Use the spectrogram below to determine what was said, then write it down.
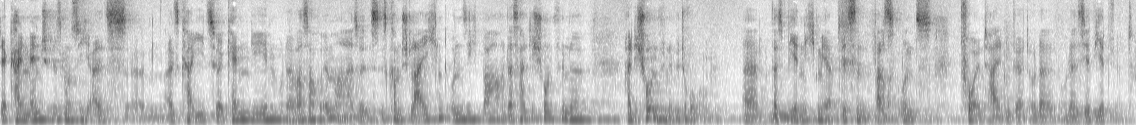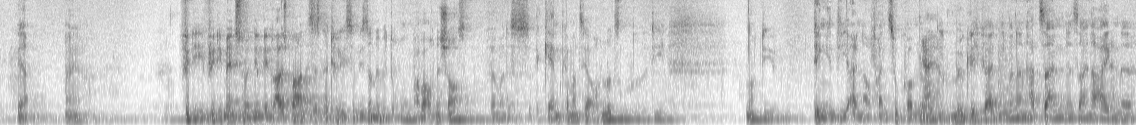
der kein Mensch ist, muss sich als, äh, als KI zu erkennen geben oder was auch immer. Also es, es kommt schleichend, unsichtbar und das halte ich schon für eine, halte ich schon für eine Bedrohung. Äh, dass wir nicht mehr wissen, was Aber uns vorenthalten wird oder, oder serviert wird. Ja. ja. Für die, für die Menschen, von denen wir gerade sprachen, ist es natürlich sowieso eine Bedrohung, aber auch eine Chance. Wenn man das erkennt, kann man es ja auch nutzen. Also die, ne, die Dinge, die einen auf einen zukommen, ja, ja. die Möglichkeiten, die man dann hat, seine, seine eigene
